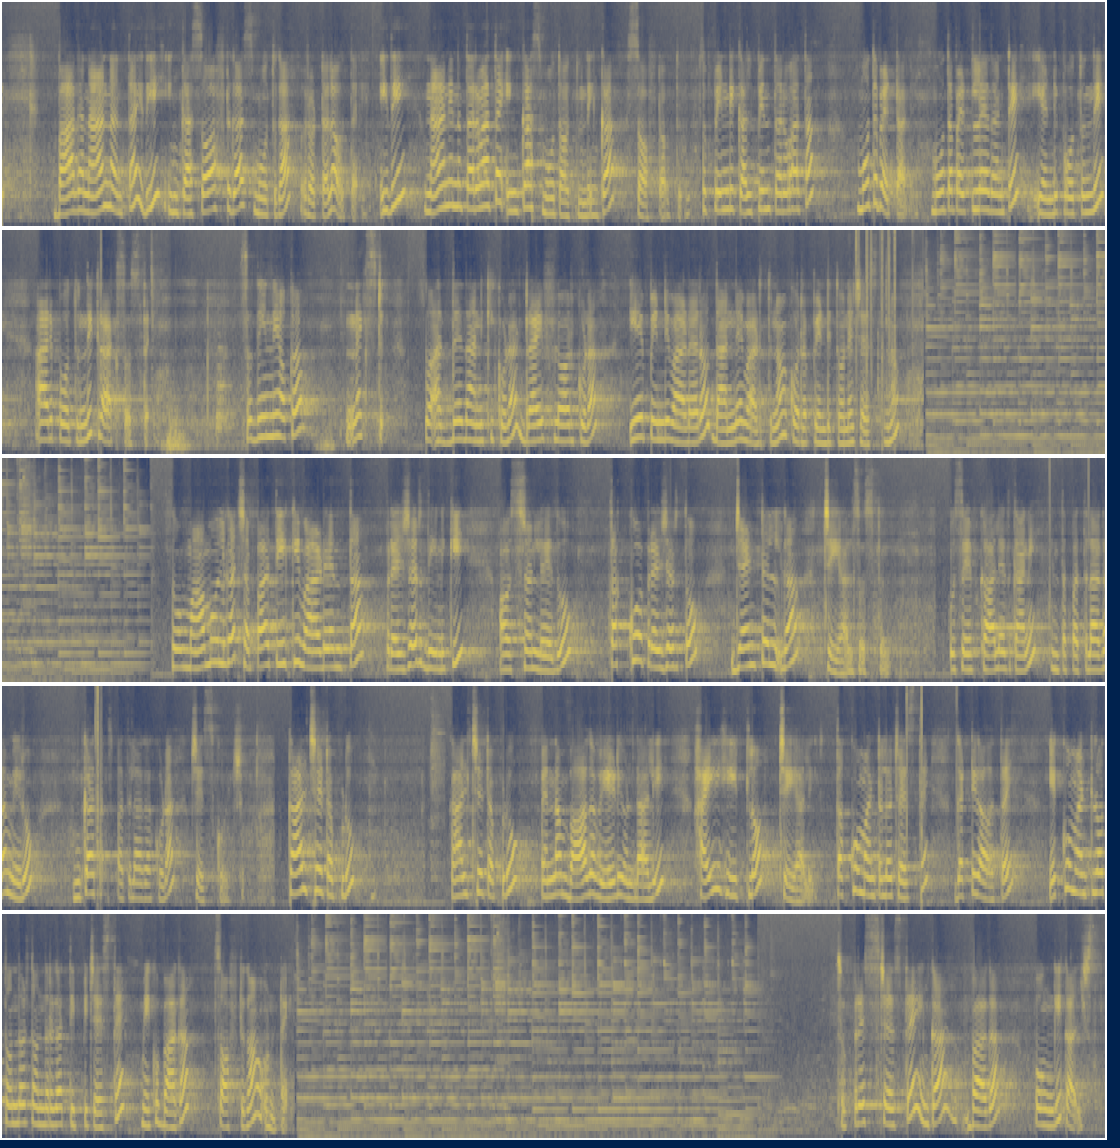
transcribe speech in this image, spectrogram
బాగా నానంతా ఇది ఇంకా సాఫ్ట్గా స్మూత్గా రొట్టెలు అవుతాయి. ఇది నానిన తర్వాత ఇంకా స్మూత్ అవుతుంది ఇంకా సాఫ్ట్ అవుతుంది. సో పిండి కలిపిన తర్వాత మూత పెట్టాలి. మూత పెట్టలేదంటే ఎండిపోతుంది ఆరిపోతుంది క్రాక్స్ వస్తాయి. సో దీన్ని ఒక నెక్స్ట్ సో అద్దే దానికి కూడా డ్రై ఫ్లవర్ కూడా ఏ పిండి వాడారో దాన్నే వాడుతున్నాం కొర్ర పిండితోనే చేస్తున్నాం. సో మామూలుగా చపాతీకి వాడేంత ప్రెషర్ దీనికి అవసరం లేదు. తక్కువ ప్రెషర్తో జెంటల్గా చేయాల్సి వస్తుంది. ఎక్కువసేపు కాలేదు కానీ ఇంత పతలాగా మీరు ఇంకా పతలాగా కూడా చేసుకోవచ్చు. కాల్చేటప్పుడు కాల్చేటప్పుడు పెన్నం బాగా వేడి ఉండాలి హై హీట్లో చేయాలి. తక్కువ మంటలో చేస్తే గట్టిగా అవుతాయి. ఎక్కువ మంటలో తొందర తొందరగా తిప్పి చేస్తే మీకు బాగా సాఫ్ట్గా ఉంటాయి. సో ప్రెస్ చేస్తే ఇంకా బాగా పొంగి కలుస్తుంది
